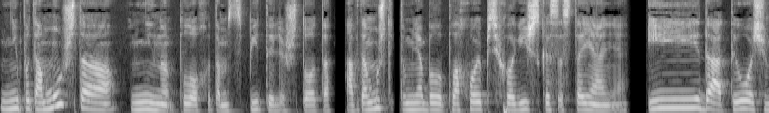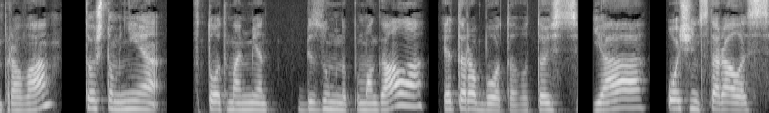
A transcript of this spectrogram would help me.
не потому, что Нина плохо там спит или что-то, а потому что у меня было плохое психологическое состояние. И да, ты очень права. То, что мне в тот момент безумно помогало, это работа. Вот, то есть я очень старалась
